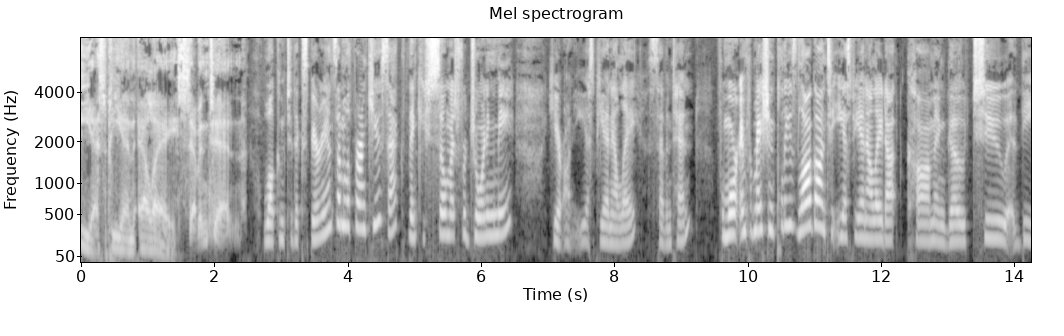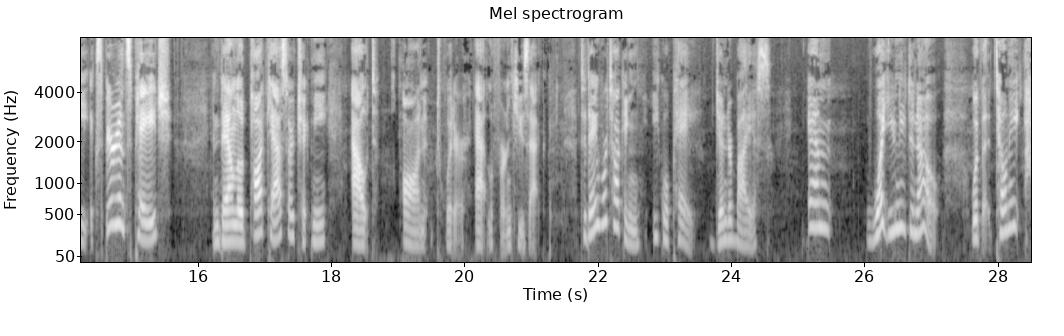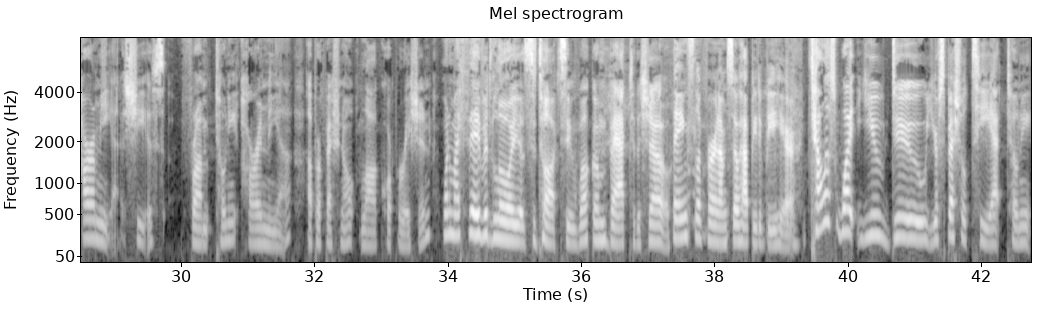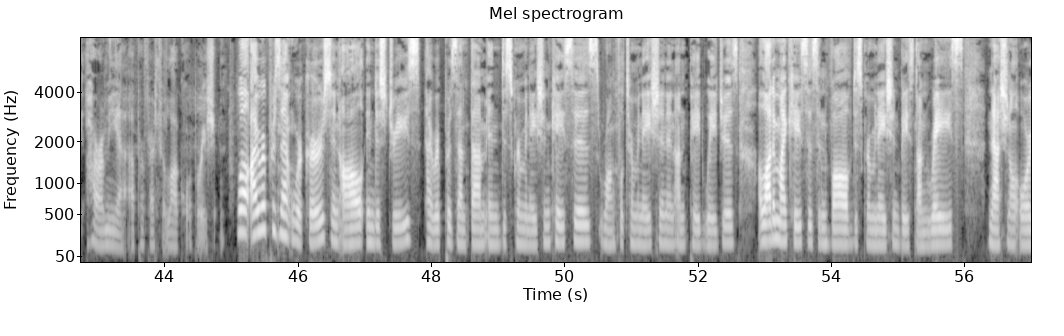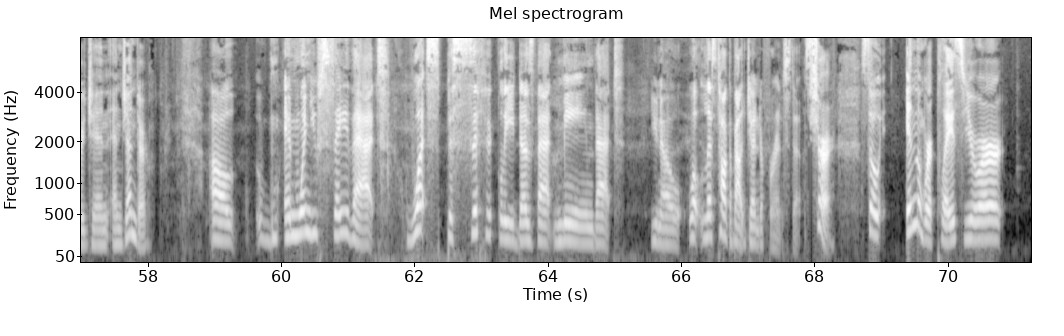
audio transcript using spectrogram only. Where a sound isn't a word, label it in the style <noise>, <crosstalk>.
ESPN LA 710. Welcome to the experience. I'm LaFern Cusack. Thank you so much for joining me here on ESPN LA 710. For more information, please log on to espnla.com and go to the experience page and download podcasts or check me out on Twitter at LaFern Cusack. Today we're talking equal pay, gender bias, and what you need to know with Toni Jaramilla. She is from Toni Jaramilla, a professional law corporation. One of my favorite lawyers to talk to. Welcome back to the show. Thanks, LaFern. I'm so happy to be here. Tell us what you do, your specialty at Toni Jaramilla, a professional law corporation. Well, I represent workers in all industries. I represent them in discrimination cases, wrongful termination, and unpaid wages. A lot of my cases involve discrimination based on race, national origin, and gender. Uh, and when you say that, what specifically does that mean that, you know, well, let's talk about gender, for instance. Sure. So in the workplace, you're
